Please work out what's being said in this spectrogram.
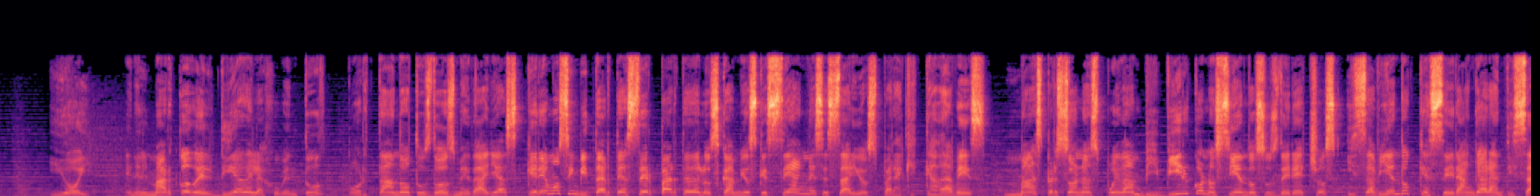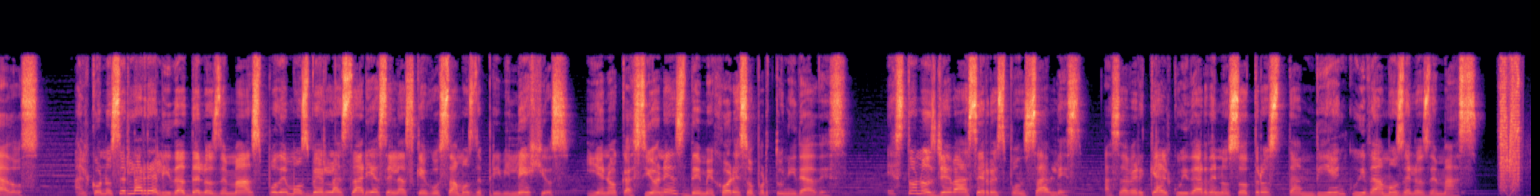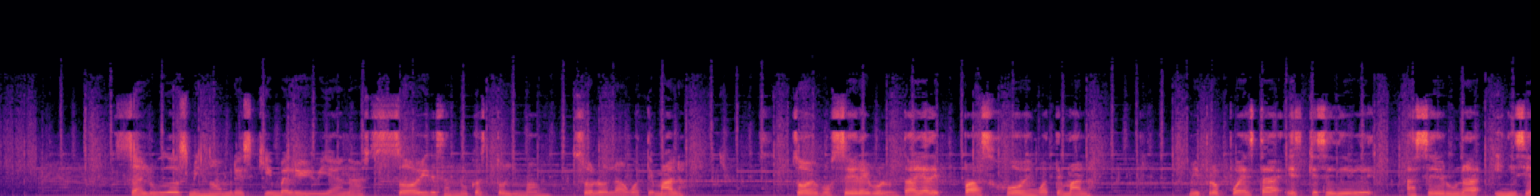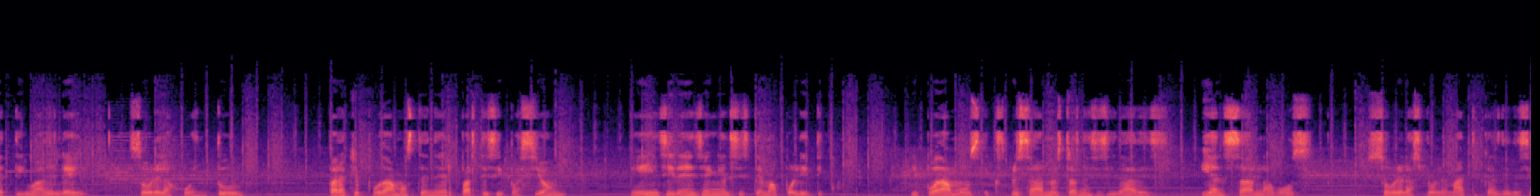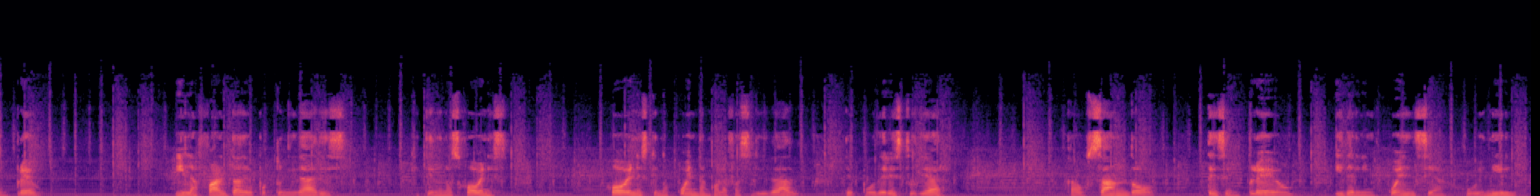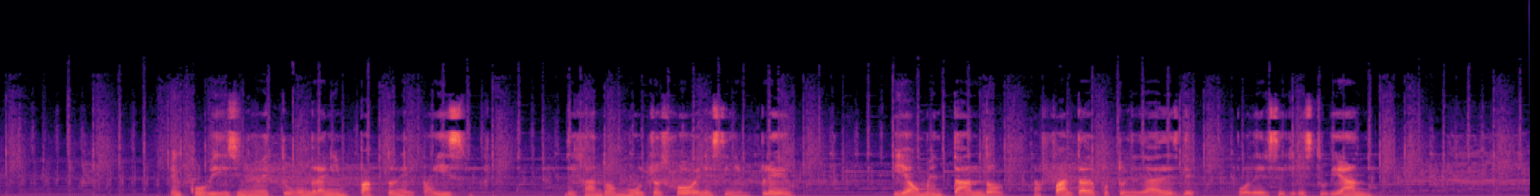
Y hoy, en el marco del Día de la Juventud, portando tus dos medallas, queremos invitarte a ser parte de los cambios que sean necesarios para que cada vez más personas puedan vivir conociendo sus derechos y sabiendo que serán garantizados. Al conocer la realidad de los demás, podemos ver las áreas en las que gozamos de privilegios y en ocasiones de mejores oportunidades. Esto nos lleva a ser responsables, a saber que al cuidar de nosotros también cuidamos de los demás. Saludos, mi nombre es Kimberly Viviana, soy de San Lucas Tolimán, Sololá, Guatemala. Soy vocera y voluntaria de Paz Joven Guatemala. Mi propuesta es que se debe hacer una iniciativa de ley sobre la juventud para que podamos tener participación e incidencia en el sistema político y podamos expresar nuestras necesidades y alzar la voz sobre las problemáticas de desempleo y la falta de oportunidades que tienen los jóvenes. Jóvenes que no cuentan con la facilidad de poder estudiar, causando desempleo y delincuencia juvenil. El COVID-19 tuvo un gran impacto en el país, dejando a muchos jóvenes sin empleo y aumentando la falta de oportunidades de poder seguir estudiando.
